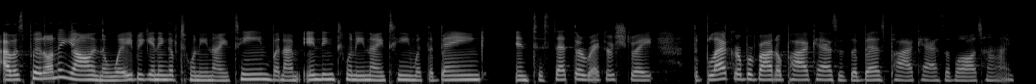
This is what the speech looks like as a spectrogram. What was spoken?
I was put on a y'all in the way beginning of 2019, but I'm ending 2019 with a bang. And to set the record straight, the Black Girl Bravado podcast is the best podcast of all time.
